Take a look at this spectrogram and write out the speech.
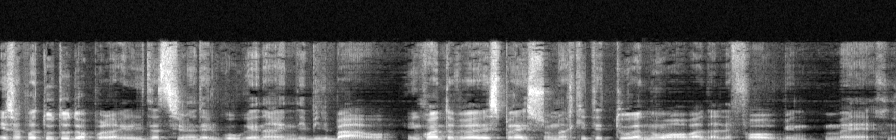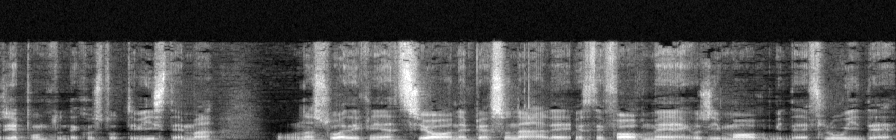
e soprattutto dopo la realizzazione del Guggenheim di Bilbao, in quanto aveva espresso un'architettura nuova dalle forme così appunto decostruttiviste, ma una sua declinazione personale, queste forme così morbide, fluide,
